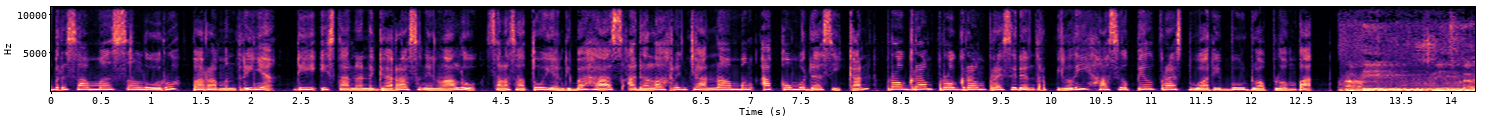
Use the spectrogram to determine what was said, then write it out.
bersama seluruh para menterinya di Istana Negara Senin lalu. Salah satu yang dibahas adalah rencana mengakomodasikan program-program presiden terpilih hasil Pilpres 2024. Tapi ini juga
